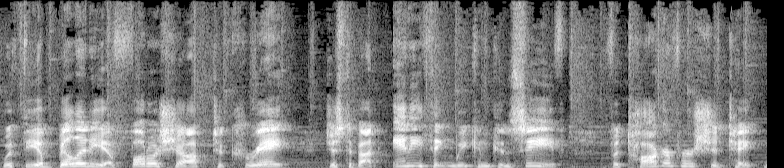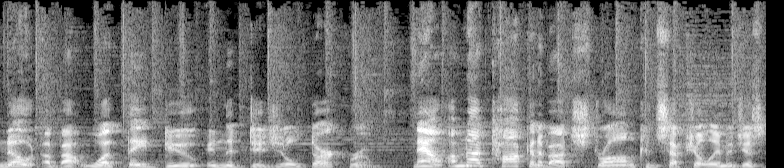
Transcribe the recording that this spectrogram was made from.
With the ability of Photoshop to create just about anything we can conceive, photographers should take note about what they do in the digital darkroom. Now, I'm not talking about strong conceptual images,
